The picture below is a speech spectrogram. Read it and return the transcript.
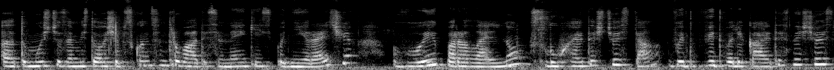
е, тому що замість того, щоб сконцентруватися на якійсь одній речі, ви паралельно слухаєте щось, та ви відволікаєтесь на щось,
